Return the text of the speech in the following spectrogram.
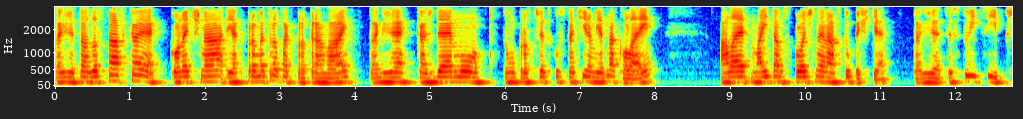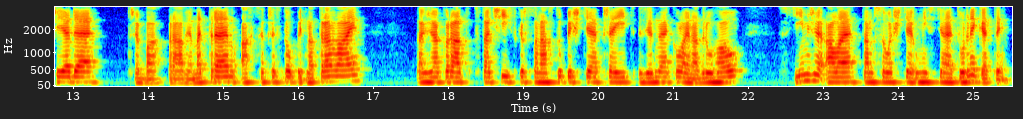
Takže ta zastávka je konečná jak pro metro, tak pro tramvaj. takže každému tomu prostředku stačí jenom jedna kolej, ale mají tam společné nástupiště. Takže cestující přijede třeba právě metrem a chce přestoupit na tramvaj, takže akorát stačí skrz to nástupiště přejít z jedné koleje na druhou, s tím, že ale tam jsou ještě umístěné turnikety.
